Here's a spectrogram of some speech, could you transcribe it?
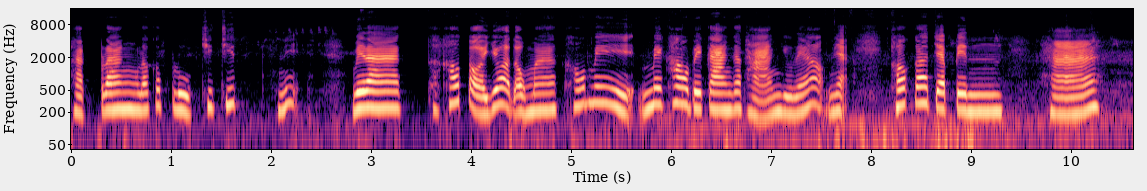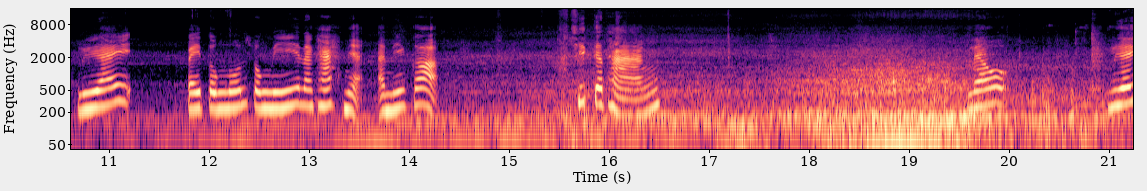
ผักปรังแล้วก็ปลูกชิดๆนี่เวลาเขาต่อยอดออกมาเขาไม่ไม่เข้าไปกลางกระถางอยู่แล้วเนี่ยเขาก็จะเป็นหา เลื้อยไปตรงนู้นตรงนี้นะคะ เนี่ยอันนี้ก็ชิดกระถาง แล้วเลื้อย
